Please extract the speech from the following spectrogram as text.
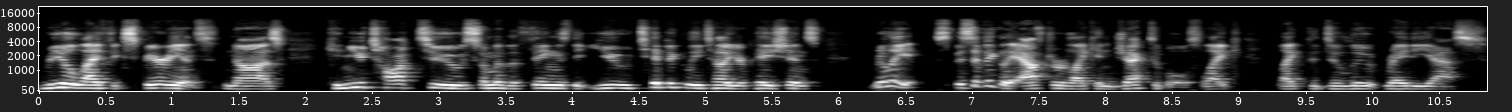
real life experience, Naz, can you talk to some of the things that you typically tell your patients, really specifically after like injectables, like like the dilute Radiesse?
